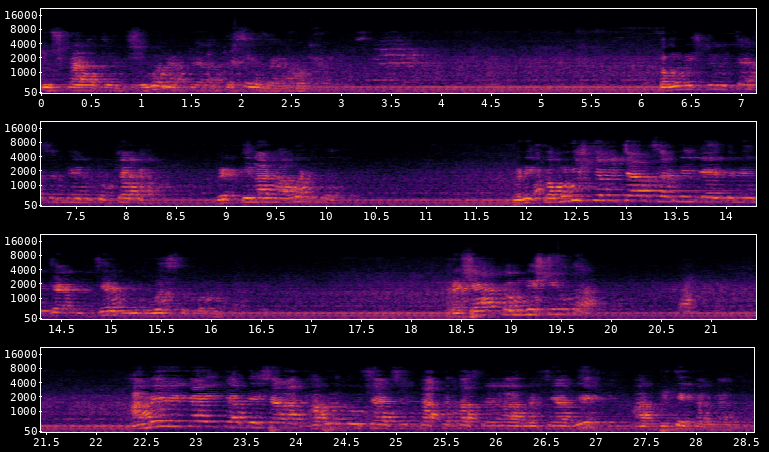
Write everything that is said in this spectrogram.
दुष्काळाचं जीवन आपल्याला तसे जगावं कम्युनिस्ट विचारसरणी आणि कुठल्या व्यक्तीला नावं आणि कम्युनिस्ट विचारसरणी जे आहे त्याने जग जग उद्ध्वस्त करून टाकले. रशिया कम्युनिस्ट होता. अमेरिका ज्या देशाला घाबरत होती अशी ताकद असलेला रशिया देश आज तिथे करणार झाला.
